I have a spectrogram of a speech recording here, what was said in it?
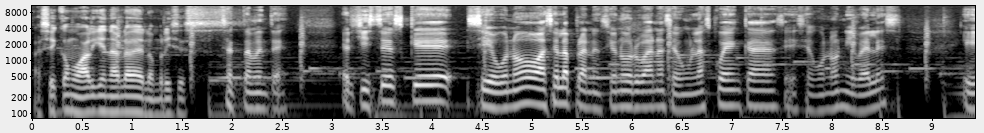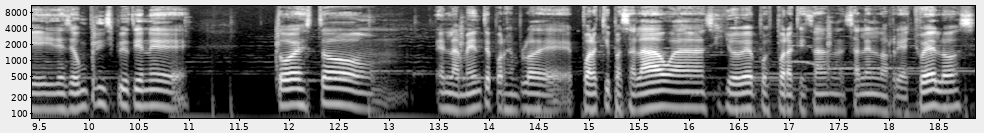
Así como alguien habla de lombrices. Exactamente. El chiste es que si uno hace la planeación urbana según las cuencas y según los niveles, y desde un principio tiene todo esto mm, en la mente, por ejemplo, de por aquí pasa el agua, si llueve, pues por aquí sal- salen los riachuelos.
